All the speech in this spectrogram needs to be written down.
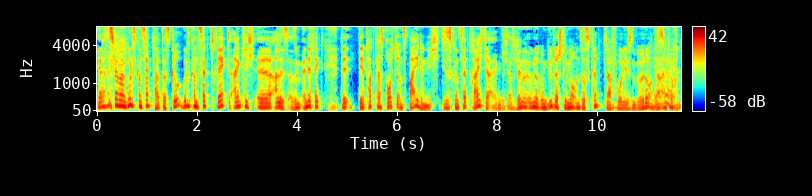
Ja, das ist, wenn man ein gutes Konzept hat. Das gutes Konzept trägt eigentlich äh, alles. Also im Endeffekt, de, der Podcast braucht ja uns beide nicht. Dieses Konzept reicht ja eigentlich. Also wenn irgendeine Computerstimme unser Skript da vorlesen würde und ja, dann so, einfach ja.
